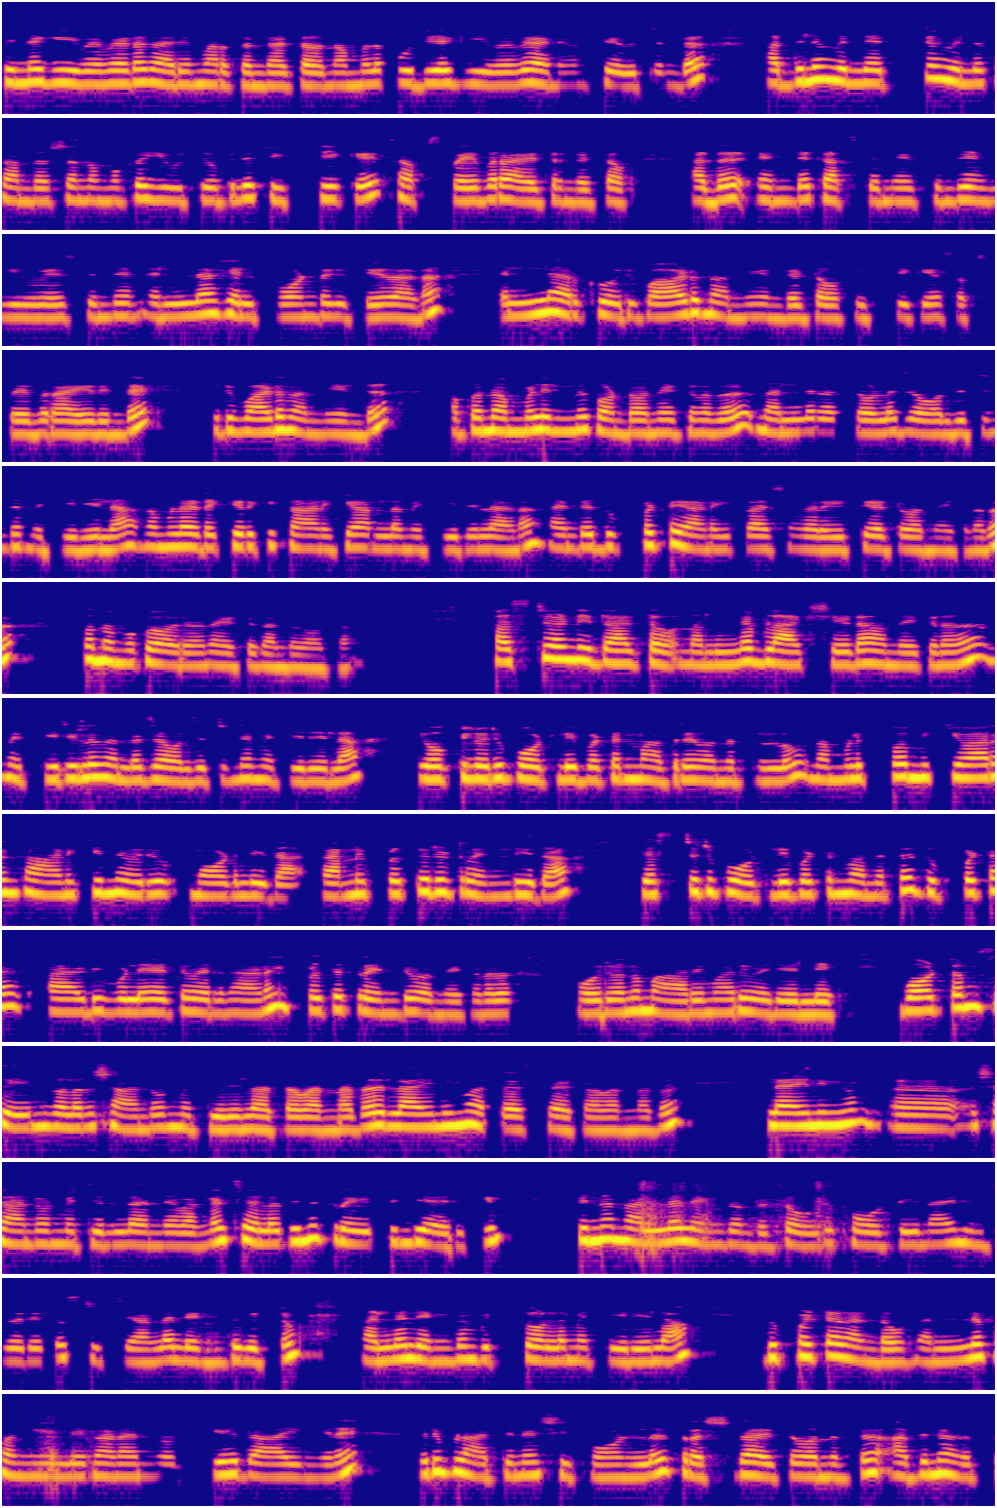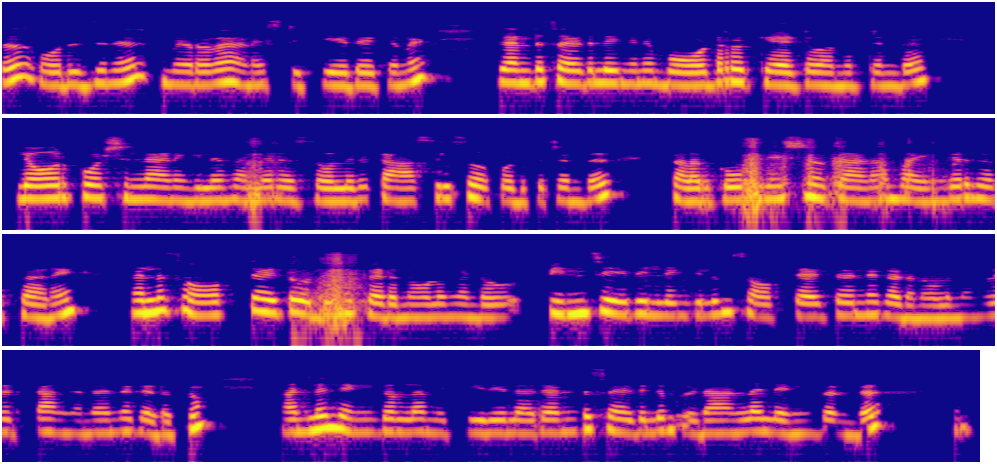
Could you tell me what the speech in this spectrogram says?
പിന്നെ ഗീവവേയുടെ കാര്യം മറക്കണ്ട കേട്ടോ നമ്മൾ പുതിയ ഗീവവേ അനൗൺസ് ചെയ്തിട്ടുണ്ട്. അതിലും വലിയ ഏറ്റവും വലിയ സന്തോഷം നമുക്ക് യൂട്യൂബിൽ ഫിഫ്റ്റി കെ സബ്സ്ക്രൈബർ ആയിട്ടുണ്ട് കേട്ടോ അത് എന്റെ കസ്റ്റമേഴ്സിന്റെയും വ്യൂവേഴ്സിന്റെയും എല്ലാം ഹെൽപ്പ് കൊണ്ട് കിട്ടിയതാണ്. എല്ലാവർക്കും ഒരുപാട് നന്ദിയുണ്ട് കേട്ടോ ഫിഫ്റ്റി കെ സബ്സ്ക്രൈബർ ആയതിന്റെ ഒരുപാട് നന്ദിയുണ്ട്. അപ്പൊ നമ്മൾ ഇന്ന് കൊണ്ടുവന്നേക്കുന്നത് നല്ല രസമുള്ള ജോർജറ്റിന്റെ മെറ്റീരിയലാണ് നമ്മൾ ഇടയ്ക്കിടയ്ക്ക് കാണിക്കാറുള്ള മെറ്റീരിയലാണ് അതിന്റെ ദുപ്പട്ടയാണ് ഈ പ്രാവശ്യം വെറൈറ്റി ആയിട്ട് വന്നേക്കുന്നത്. അപ്പൊ നമുക്ക് ഓരോന്നായിട്ട് കണ്ടു നോക്കാം ഫസ്റ്റ് കണ്ട് ഇതാട്ടോ നല്ല ബ്ലാക്ക് ഷെയ്ഡാ വന്നേക്കണത്. മെറ്റീരിയൽ നല്ല ജോർജറ്റിന്റെ മെറ്റീരിയലാ യോക്കിൽ ഒരു പോട്ട്ലി ബട്ടൺ മാത്രമേ വന്നിട്ടുള്ളൂ. നമ്മളിപ്പോ മിക്കവാറും കാണിക്കുന്ന ഒരു മോഡൽ ഇതാ. കാരണം ഇപ്പോഴത്തെ ഒരു ട്രെൻഡ് ഇതാ. ജസ്റ്റ് ഒരു പോട്ട്ലി ബട്ടൺ വന്നിട്ട് ദുപ്പട്ട അടിപൊളിയായിട്ട് വരുന്നതാണ് ഇപ്പോഴത്തെ ട്രെൻഡ് വന്നേക്കുന്നത് ഓരോന്ന് മാറി മാറി വരികയല്ലേ. ബോട്ടം സെയിം കളർ ഷാൻഡോൺ മെറ്റീരിയൽ ആട്ടോ വരണത്. ലൈനിങ്ങും അറ്റാച്ച്ഡ് ആയിട്ടാണ് വരണത്. ലൈനിങ്ങും ഷാൻഡോൺ മെറ്റീരിയൽ തന്നെ വരണത്. ചിലതിന് ക്രേപ്പിന്റെ ആയിരിക്കും. പിന്നെ നല്ല ലെങ്ത് ഉണ്ട് കേട്ടോ ഒരു ഫോർട്ടി നയൻ ഇഞ്ച് വരെയൊക്കെ സ്റ്റിച്ച് ചെയ്യാനുള്ള ലെങ്ത് കിട്ടും. നല്ല ലെങ്തും വിത്തുള്ള ആ. ദുപ്പട്ട കണ്ടോ? നല്ല ഭംഗിയല്ലേ കാണാൻ നോക്കിയേ ഇതാ ഇങ്ങനെ ഒരു പ്ലാറ്റിനം ഷിഫോണിൽ ക്രഷ്ഡ് ആയിട്ട് വന്നിട്ട് അതിനകത്ത് ഒറിജിനൽ മിററാണ് സ്റ്റിക്ക് ചെയ്തേക്കുന്നത് രണ്ട് സൈഡിൽ ഇങ്ങനെ ബോർഡർ ഒക്കെ ആയിട്ട് വന്നിട്ടുണ്ട്. ലോവർ പോർഷനിലാണെങ്കിൽ നല്ല രസമുള്ള ഒരു ടാസിൽസ് ഒക്കെ കൊടുത്തിട്ടുണ്ട്. കളർ കോമ്പിനേഷൻ ഒക്കെ കാണാൻ ഭയങ്കര രസമാണ് നല്ല സോഫ്റ്റ് ആയിട്ട് ഒതുങ്ങി കിടന്നോളും കണ്ടോ? പിൻ ചെയ്തില്ലെങ്കിലും സോഫ്റ്റ് ആയിട്ട് തന്നെ കിടന്നോളും. നമ്മൾ ഇട്ട അങ്ങനെ തന്നെ കിടക്കും. നല്ല ലെങ്ത് ഉള്ള മെറ്റീരിയൽ രണ്ട് സൈഡിലും ഇടാനുള്ള ലെങ്ത് ഉണ്ട്.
